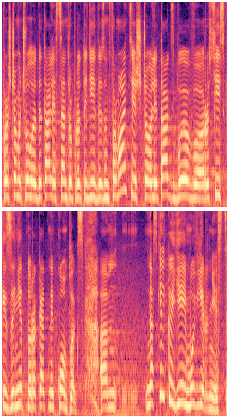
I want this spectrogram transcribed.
про що ми чули деталі з центру протидії дезінформації, що літак збив російський зенітно-ракетний комплекс. Ем, Наскільки є ймовірність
